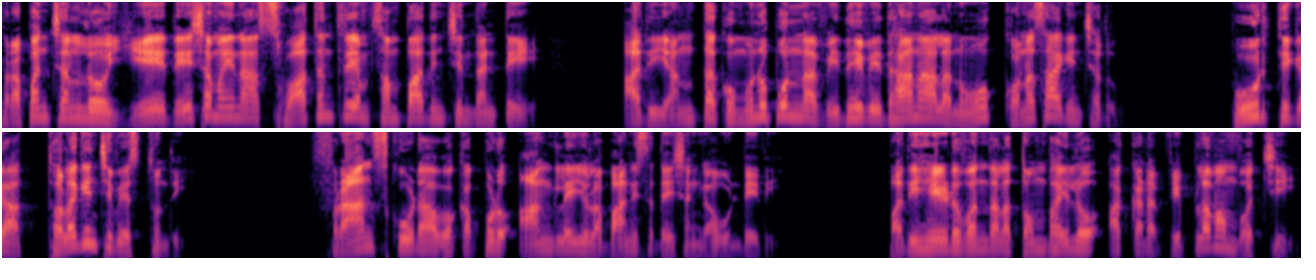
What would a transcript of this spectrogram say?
ప్రపంచంలో ఏ దేశమైనా స్వాతంత్ర్యం సంపాదించిందంటే అది అంతకు మునుపున్న విధి విధానాలను కొనసాగించదు. పూర్తిగా తొలగించి వేస్తుంది. ఫ్రాన్స్ కూడా ఒకప్పుడు ఆంగ్లేయుల బానిసదేశంగా ఉండేది. పదిహేడు వందల తొంభైలో అక్కడ విప్లవం వచ్చి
